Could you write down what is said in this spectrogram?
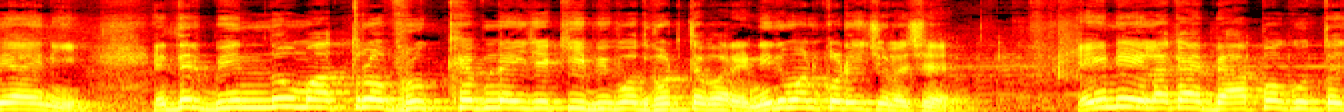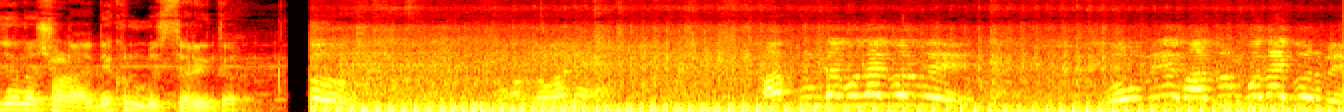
বেআইনি। এদের বিন্দু মাত্র ভ্রুক্ষেপ নেই যে কি বিপদ ঘটতে পারে। নির্মাণ করেই চলেছে। এই নিয়ে এলাকায় ব্যাপক উত্তেজনা ছড়ায়। দেখুন বিস্তারিত। বাথরুমটা কোথায় করবে? মেয়ে বাথরুম কোথায় করবে?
